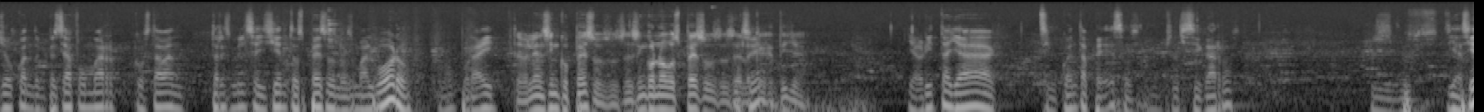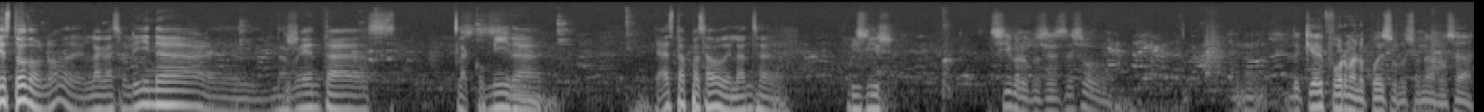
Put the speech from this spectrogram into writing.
Yo cuando empecé a fumar costaban 3.600 pesos los Malboro, ¿no? Por ahí. Te valían 5 pesos, o sea, 5 nuevos pesos, o sea, Sí. la cajetilla. Y ahorita ya 50 pesos, pinches cigarros. Y, pues, y así es todo, ¿no? La gasolina, eh, las rentas, la comida. Ya está pasado de lanza vivir. Sí, pero pues es eso. ¿De qué forma lo puedes solucionar? O sea,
